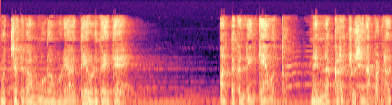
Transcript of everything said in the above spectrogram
ముచ్చటగా మూడో ముడి ఆ దేవుడిదైతే అంతకంటే ఇంకేం వద్దు. నిన్నక్కడ చూసినప్పటి నుంచి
